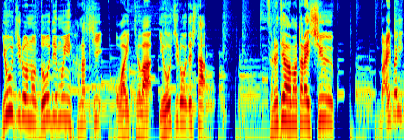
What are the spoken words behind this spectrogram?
陽次郎のどうでもいい話お相手は陽次郎でした。それではまた来週。バイバイ。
